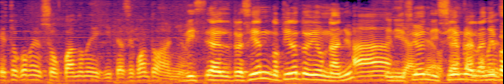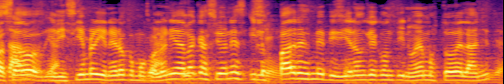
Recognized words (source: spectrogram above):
¿esto comenzó cuando me dijiste? ¿Hace cuántos años? El recién no tiene todavía un año. Ah, Inició ya, en ya, o sea, diciembre del año pasado, diciembre y enero como colonia de vacaciones, y los padres me pidieron que continuemos todo el año Ya.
